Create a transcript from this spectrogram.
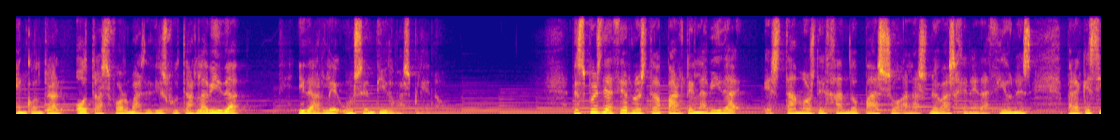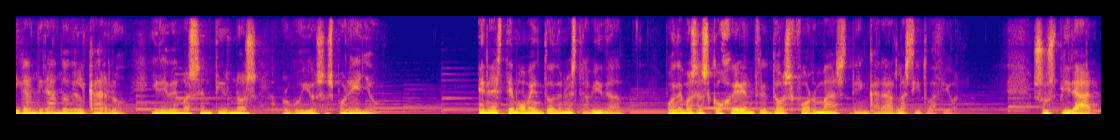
encontrar otras formas de disfrutar la vida y darle un sentido más pleno. Después de hacer nuestra parte en la vida, estamos dejando paso a las nuevas generaciones para que sigan tirando del carro y debemos sentirnos orgullosos por ello. En este momento de nuestra vida, podemos escoger entre dos formas de encarar la situación. Suspirar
